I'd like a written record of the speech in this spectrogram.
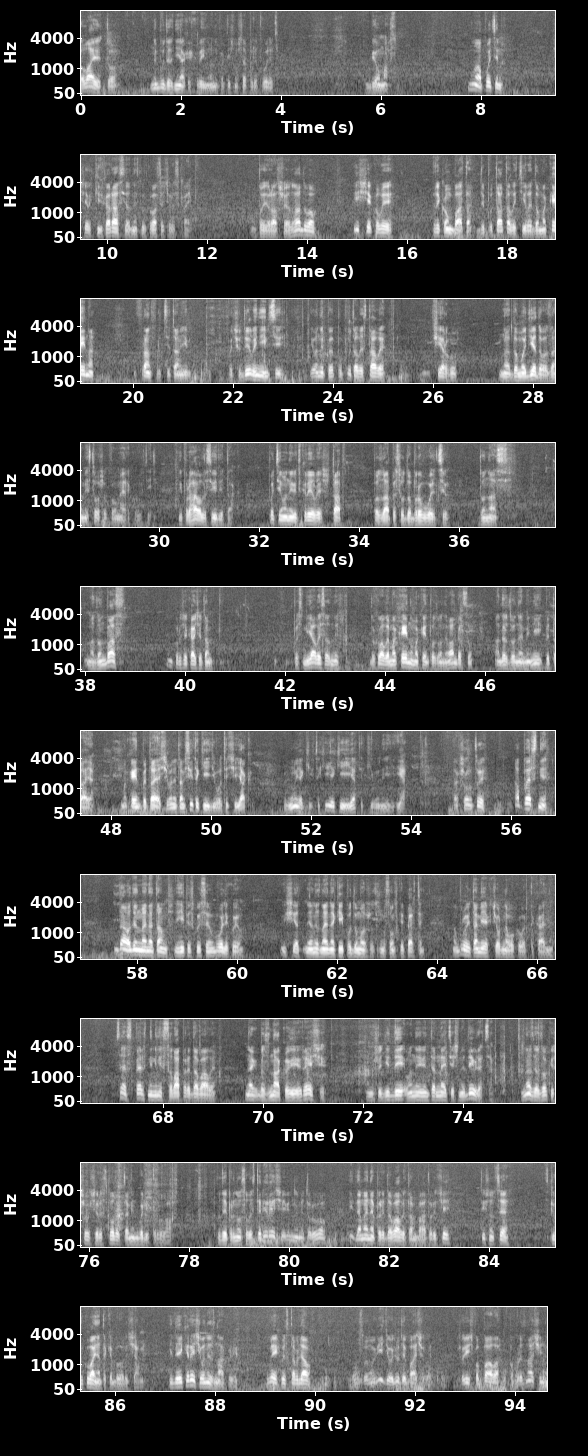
Долають, то не буде ніяких країн, вони фактично все перетворять в біомасу. Ну а потім ще кілька разів я з ним спілкувався через скайп. У той раз, що я згадував. І ще коли три комбата депутата летіли до Маккейна у Франкфурті, там їм почудили німці, і вони попутали, стали чергу на Домодєдово замість того, щоб в Америку летіти. І прогавили свій літак. Потім вони відкрили штаб по запису добровольців до нас на Донбас. Ну, коротше кажучи, там посміялися з них, доклали Маккейну, Маккейн позвонив Андерсу, Андерс дзвонив мені і питає. Маккейн питає, чи вони там всі такі ідіоти, чи як. Ну, які, такі, які є, такі вони є. Так що той. А персні, да, один в мене там з єгипетською символікою. І ще я не знаю, на який подумав, що це масонський перстень, а другий там є як чорне око вертикальне. Це з персні мені з села передавали. Ну, якби знакові речі, тому що діди вони в інтернеті ж не дивляться. У нас зв'язок йшов через столик, там інвалід торгував. Туди приносили старі речі, він ними торгував. І для мене передавали там багато речей. Фактично це спілкування таке було речами. І деякі речі вони знакові. Коли я їх виставляв у своєму відео, люди бачили, що річ попала по призначенню,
